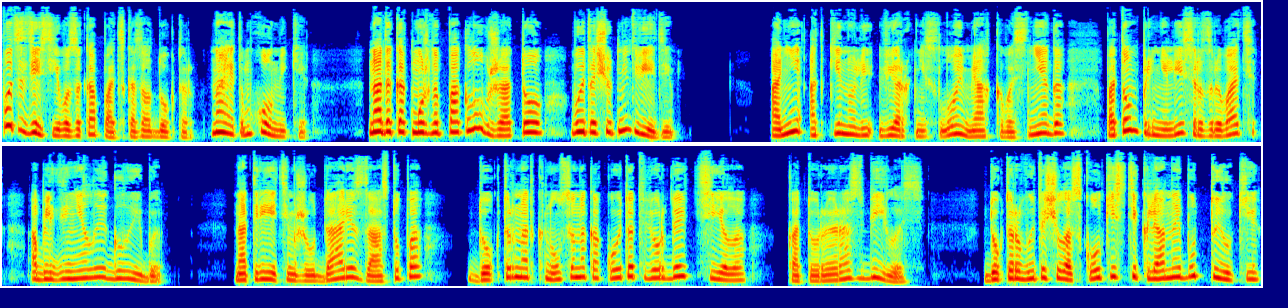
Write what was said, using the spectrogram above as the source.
«Вот здесь его закопать», — сказал доктор, — «на этом холмике. Надо как можно поглубже, а то вытащут медведи». Они откинули верхний слой мягкого снега, потом принялись разрывать обледенелые глыбы. На третьем же ударе заступа доктор наткнулся на какое-то твердое тело, которое разбилось. Доктор вытащил осколки стеклянной бутылки.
